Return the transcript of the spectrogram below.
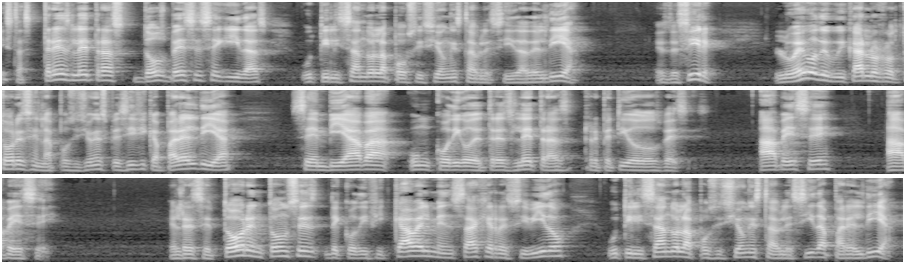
estas tres letras dos veces seguidas utilizando la posición establecida del día. Es decir, Luego de ubicar los rotores en la posición específica para el día, se enviaba un código de tres letras repetido dos veces. ABC, ABC. El receptor entonces decodificaba el mensaje recibido utilizando la posición establecida para el día.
